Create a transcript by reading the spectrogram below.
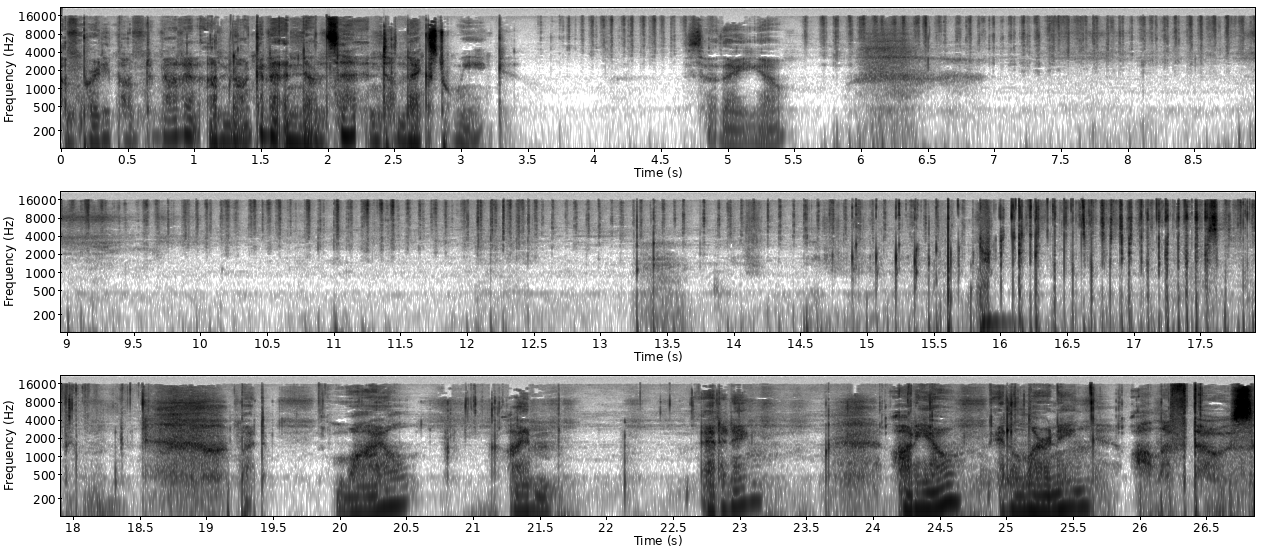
I'm pretty pumped about it. I'm not going to announce it until next week. So there you go. But while I'm editing audio and learning all of those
